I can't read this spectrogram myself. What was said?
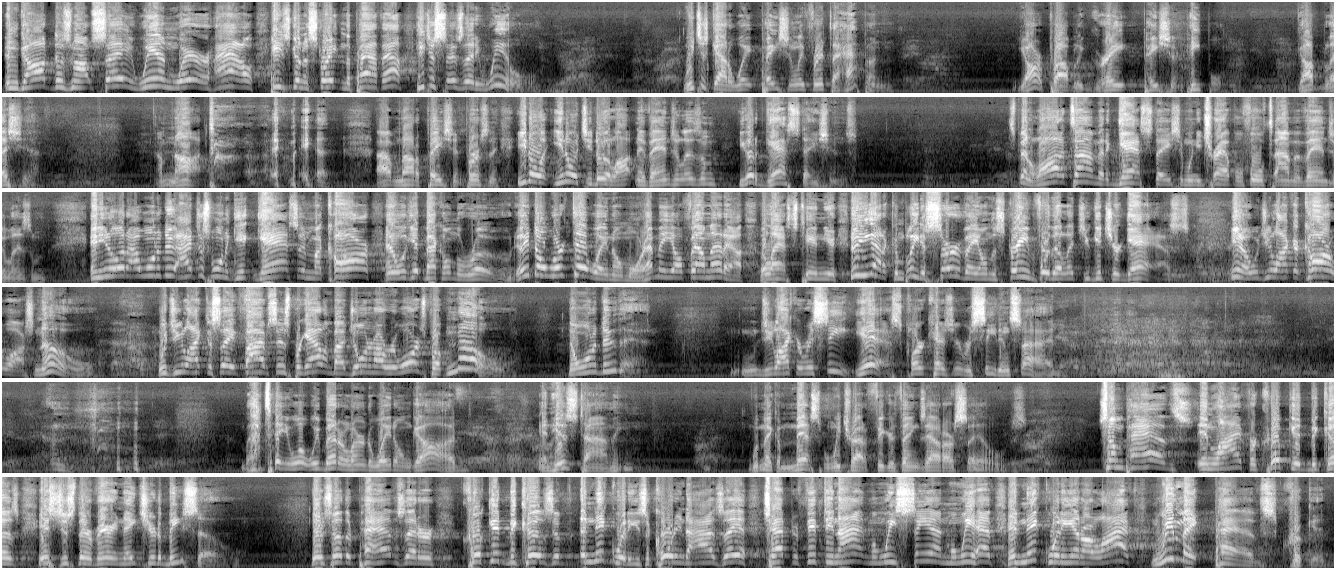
And God does not say when, where, how He's going to straighten the path out. He just says that He will. We just got to wait patiently for it to happen. Y'all are probably great, patient people. God bless you. I'm not. Amen. I'm not a patient person. You know what? You know what you do a lot in evangelism? You go to gas stations. Spend a lot of time at a gas station when you travel full time evangelism. And you know what I want to do? I just want to get gas in my car and I want to get back on the road. It don't work that way no more. How many y'all found that out the last 10 years? No, you got to complete a survey on the screen before they'll let you get your gas. You know, would you like a car wash? No. Would you like to save five cents per gallon by joining our rewards program? No. Don't want to do that. Would you like a receipt? Yes. Clerk has your receipt inside. but I tell you what, we better learn to wait on God and His timing. We make a mess when we try to figure things out ourselves. Some paths in life are crooked because it's just their very nature to be so. There's other paths that are crooked because of iniquities, according to Isaiah chapter 59. When we sin, when we have iniquity in our life, we make paths crooked.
